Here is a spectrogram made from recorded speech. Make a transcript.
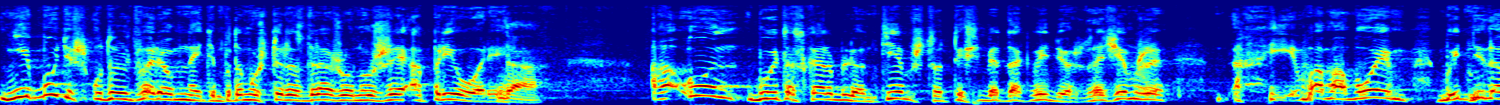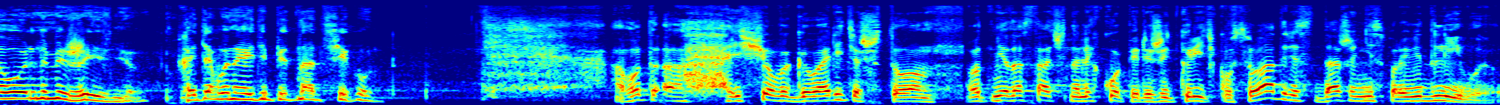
не будешь удовлетворен этим, потому что ты раздражен уже априори. Да. А он будет оскорблен тем, что ты себя так ведешь. Зачем же вам обоим быть недовольными жизнью? Хотя бы на эти 15 секунд. А вот а, еще вы говорите, что вот мне достаточно легко пережить критику в свой адрес, даже несправедливую.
